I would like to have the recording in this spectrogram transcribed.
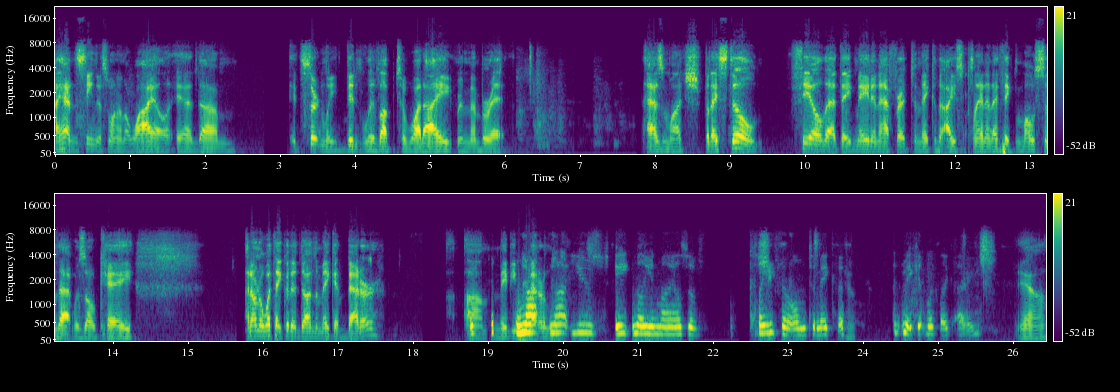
I hadn't seen this one in a while, and um, it certainly didn't live up to what I remember it as much, but I still feel that they made an effort to make the ice planet. I think most of that was okay. I don't know what they could have done to make it better. Um, maybe better. Not not used eight million miles of cling film to make the make it look like ice. Yeah.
